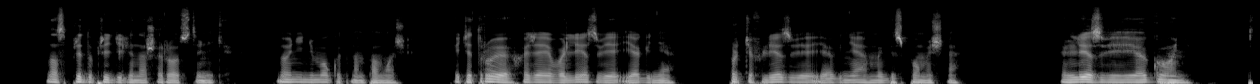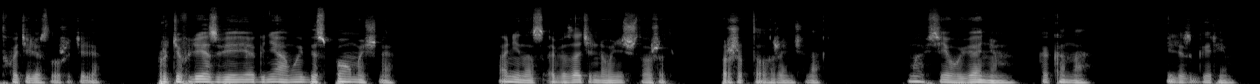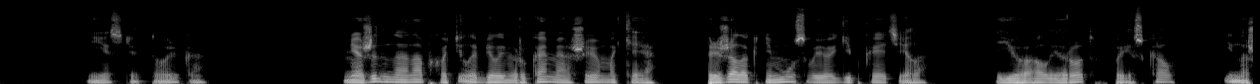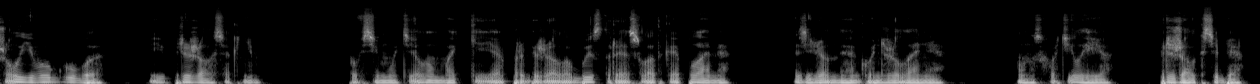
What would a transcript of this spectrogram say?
Нас предупредили наши родственники, но они не могут нам помочь. Эти трое – хозяева лезвия и огня. Против лезвия и огня мы беспомощны. «Лезвие и огонь», – подхватили слушатели. «Против лезвия и огня мы беспомощны». «Они нас обязательно уничтожат», – прошептала женщина. «Мы все увянем, как она, или сгорим. Если только...» Неожиданно она обхватила белыми руками шею Макея, прижала к нему свое гибкое тело. Ее алый рот поискал и нашел его губы и прижался к ним. По всему телу Макея пробежало быстрое сладкое пламя, зеленый огонь желания. Он схватил ее, прижал к себе.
